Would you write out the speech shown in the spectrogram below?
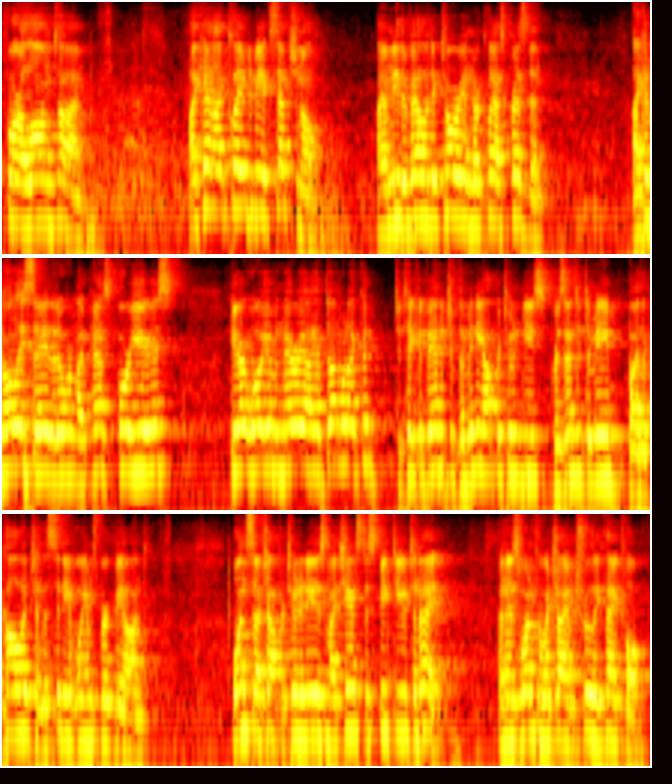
for a long time. I cannot claim to be exceptional. I am neither valedictorian nor class president. I can only say that over my past four years here at William and Mary, I have done what I could to take advantage of the many opportunities presented to me by the college and the city of Williamsburg beyond. One such opportunity is my chance to speak to you tonight, and it is one for which I am truly thankful.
